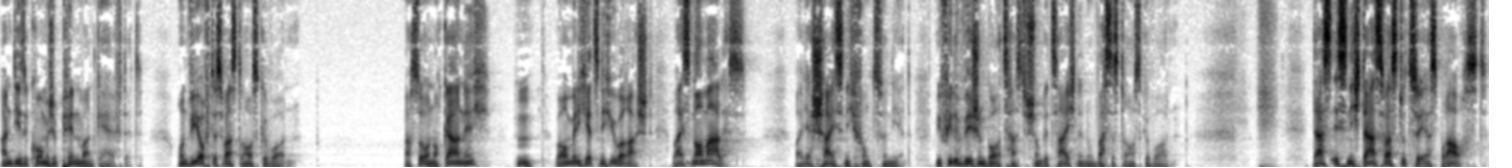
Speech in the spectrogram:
an diese komische Pinnwand geheftet? Und wie oft ist was draus geworden? Ach so, noch gar nicht? Hm, Warum bin ich jetzt nicht überrascht? Weil es normal ist. Weil der Scheiß nicht funktioniert. Wie viele Vision Boards hast du schon gezeichnet und was ist draus geworden? Das ist nicht das, was du zuerst brauchst.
